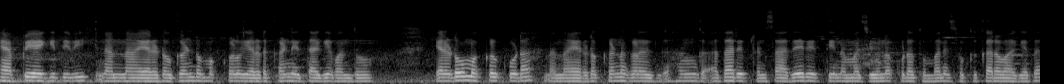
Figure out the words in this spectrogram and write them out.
ಹ್ಯಾಪಿಯಾಗಿದ್ದೀವಿ ನನ್ನ ಎರಡು ಗಂಡು ಮಕ್ಕಳು ಎರಡು ಕಣ್ಣಿದ್ದಾಗೆ ಒಂದು ಎರಡೂ ಮಕ್ಕಳು ಕೂಡ ನನ್ನ ಎರಡು ಕಣ್ಣುಗಳ ಹಂಗೆ ಅದ ರೀ ಫ್ರೆಂಡ್ಸ್ ಅದೇ ರೀತಿ ನಮ್ಮ ಜೀವನ ಕೂಡ ತುಂಬಾ ಸುಖಕರವಾಗಿದೆ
